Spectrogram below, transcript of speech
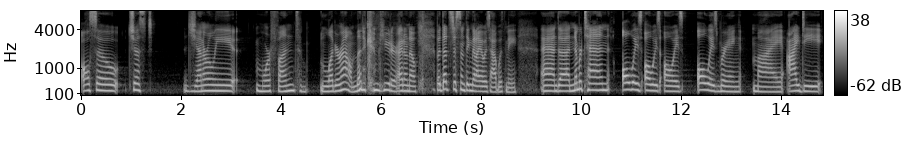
also just generally more fun to lug around than a computer. I don't know. But that's just something that I always have with me. And uh, number 10, always, always, always, always bring my ID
